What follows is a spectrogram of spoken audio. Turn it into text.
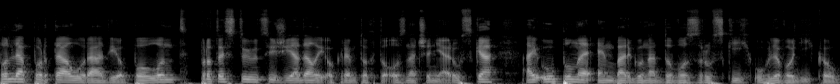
Podľa portálu Radio Poland protestujúci žiadali okrem tohto označenia Ruska aj úplné embargo na dovoz ruských uhľovodíkov.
